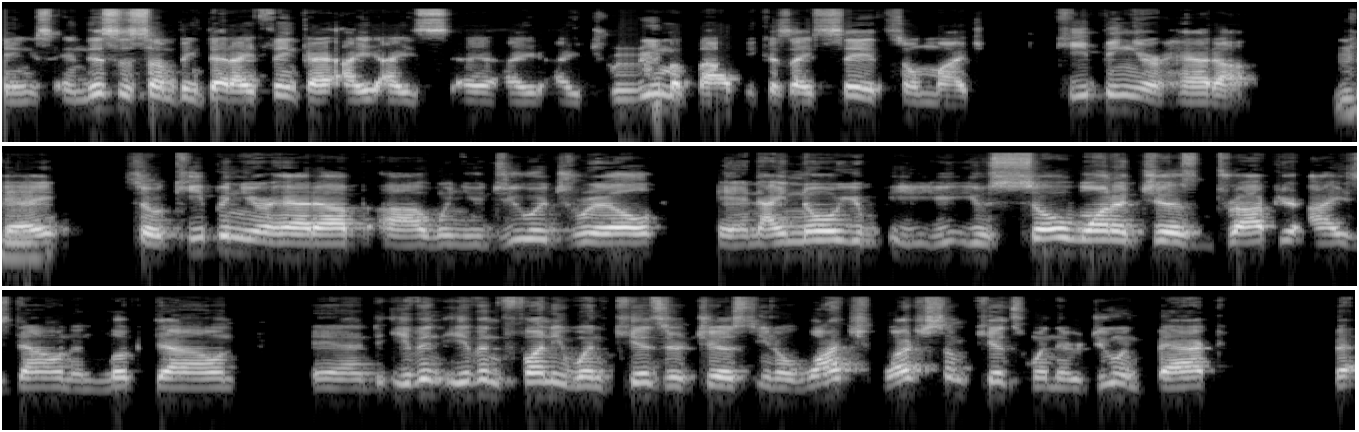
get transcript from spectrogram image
things, and this is something that I think I I, I, I, I dream about because I say it so much. Keeping your head up. Mm-hmm. Okay. Mm-hmm. So keeping your head up uh, when you do a drill, and I know you you, you so want to just drop your eyes down and look down, and even even funny when kids are just you know watch watch some kids when they're doing back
